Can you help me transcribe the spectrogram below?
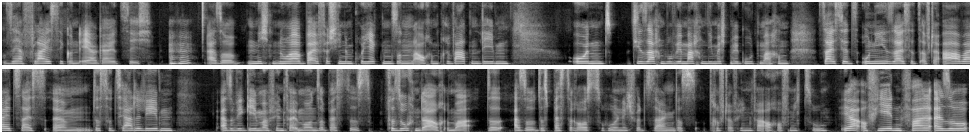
sehr fleißig und ehrgeizig. Mhm. Also nicht nur bei verschiedenen Projekten, sondern auch im privaten Leben. Und die Sachen, wo wir machen, die möchten wir gut machen. Sei es jetzt Uni, sei es jetzt auf der Arbeit, sei es ähm, das soziale Leben. Also wir geben auf jeden Fall immer unser Bestes, versuchen da auch immer also das Beste rauszuholen. Ich würde sagen, das trifft auf jeden Fall auch auf mich zu. Ja, auf jeden Fall. Also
